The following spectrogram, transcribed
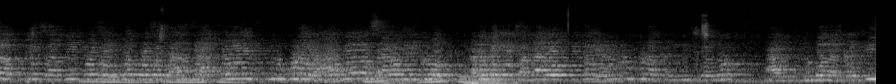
ಹತ್ತು ಪೈಸೆ, ಹದಿನೈದು ಪೈಸೆ, ಇಪ್ಪತ್ತು ಪೈಸೆ ಜಾಸ್ತಿ ಆಗ್ತಾನೆ ಇದ್ರು ಕೂಡ ಯಾವುದೇ ಸಾರ್ವಜನಿಕರು ಅದರ ಬಗ್ಗೆ ಚೆನ್ನಾಗಿ ಹೋಗ್ತಿಲ್ಲ. ಎಲ್ಲರೂ ಕೂಡ ಖಂಡಿಸಿಕೊಂಡು ಆ ದುಡ್ಡನ್ನು ಕಟ್ಟಿ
